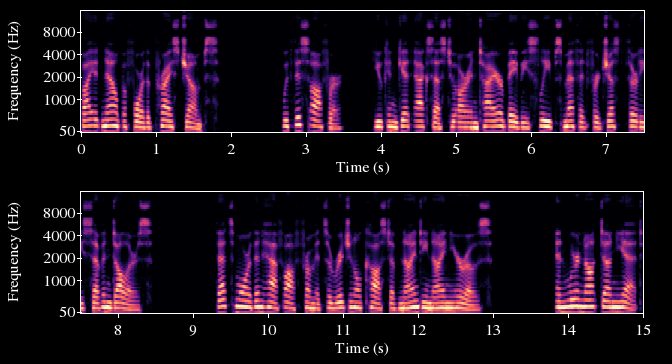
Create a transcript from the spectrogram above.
Buy it now before the price jumps. With this offer, you can get access to our entire Baby Sleeps method for just $37. That's more than half off from its original cost of 99 euros. And we're not done yet,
